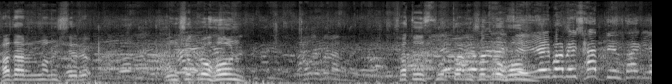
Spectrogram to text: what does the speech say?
সাধারণ মানুষের অংশগ্রহণ স্বতঃস্ফূর্ত অংশগ্রহণ। এইভাবে সাত দিন থাকলে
